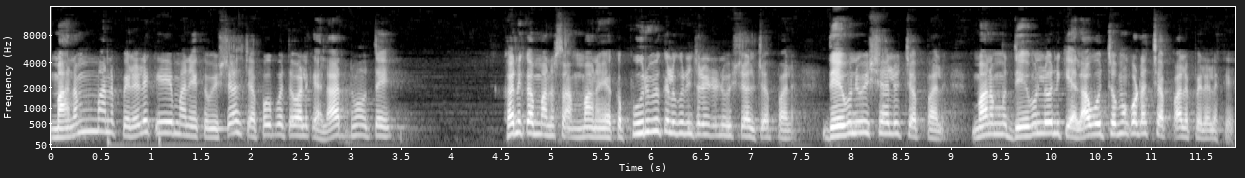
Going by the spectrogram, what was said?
మనం మన పిల్లలకి మన యొక్క విషయాలు చెప్పకపోతే వాళ్ళకి ఎలా అర్థమవుతాయి? కనుక మన స- మన యొక్క పూర్వీకుల గురించినటువంటి విషయాలు చెప్పాలి. దేవుని విషయాలు చెప్పాలి. మనము దేవునిలోనికి ఎలా వచ్చామో కూడా చెప్పాలి పిల్లలకి.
